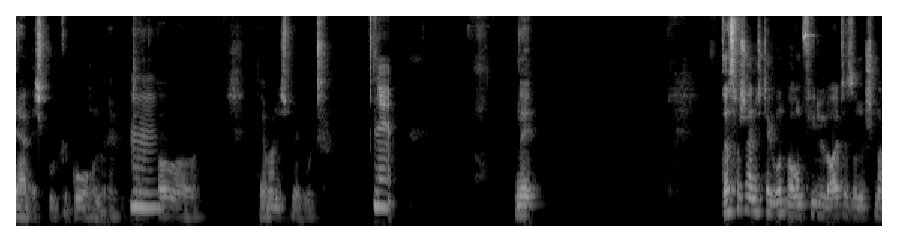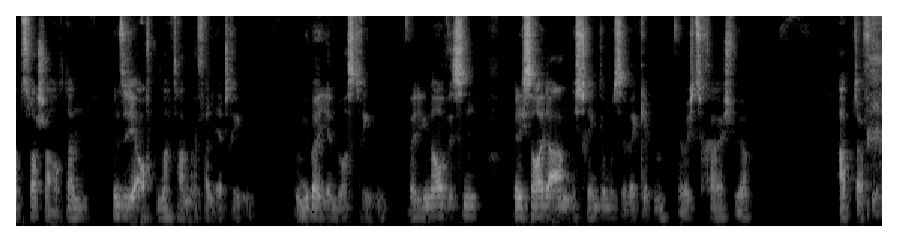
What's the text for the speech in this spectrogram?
Der hat echt gut gegoren, ey. Der, Mhm. Oh, der war nicht mehr gut. Nee. Nee. Das ist wahrscheinlich der Grund, warum viele Leute so eine Schnapsflasche auch dann, wenn sie die aufgemacht haben, einfach leer trinken und über ihren Durst trinken. Weil die genau wissen, wenn ich sie heute Abend nicht trinke, muss ich sie wegkippen. Da bin ich zu karrig für. Ab dafür.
